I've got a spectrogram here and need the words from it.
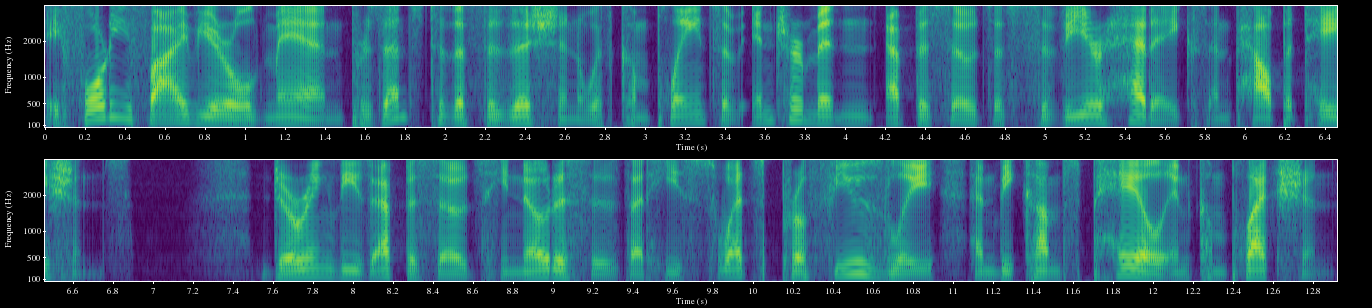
A 45 year old man presents to the physician with complaints of intermittent episodes of severe headaches and palpitations. During these episodes, he notices that he sweats profusely and becomes pale in complexion.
